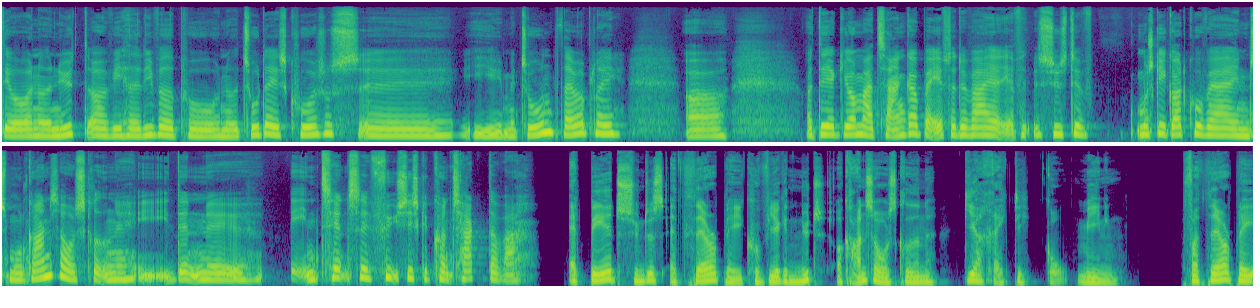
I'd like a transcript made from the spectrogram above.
Det var noget nyt, og vi havde lige været på noget to-dages kursus øh, i metoden Theraplay. Og, og det, jeg gjorde mig tanker bagefter, det var, at jeg synes, det måske godt kunne være en smule grænseoverskridende i den øh, intense fysiske kontakt, der var. At Berit syntes, at Theraplay kunne virke nyt og grænseoverskridende, giver rigtig god mening. For Theraplay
